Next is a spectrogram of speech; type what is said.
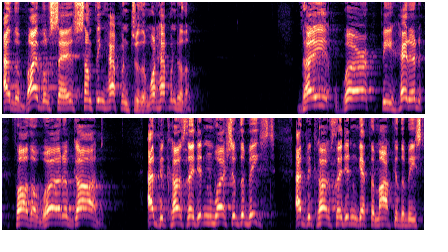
and the Bible says something happened to them. What happened to them? They were beheaded for the Word of God and because they didn't worship the beast, and because they didn't get the mark of the beast.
